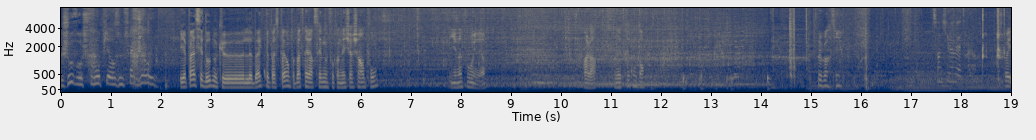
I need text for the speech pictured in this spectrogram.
J'ouvre, je fous mon pied dans une flaque d'eau. Il n'y a pas assez d'eau donc euh, le bac ne passe pas, on peut pas traverser donc faut qu'on aille chercher un pont. Il y en a pour une heure. Voilà, on est très content. C'est parti. 100 km alors.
